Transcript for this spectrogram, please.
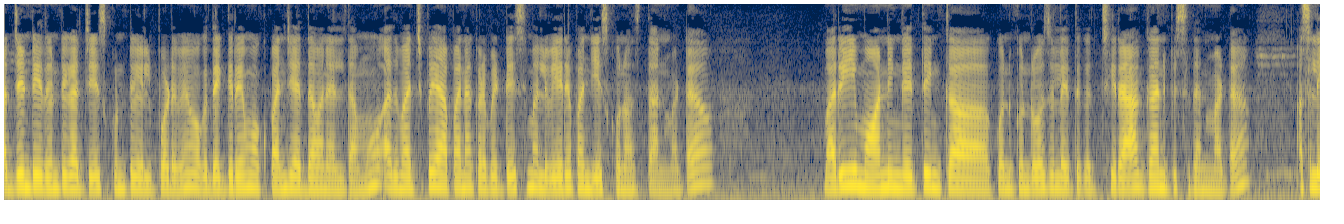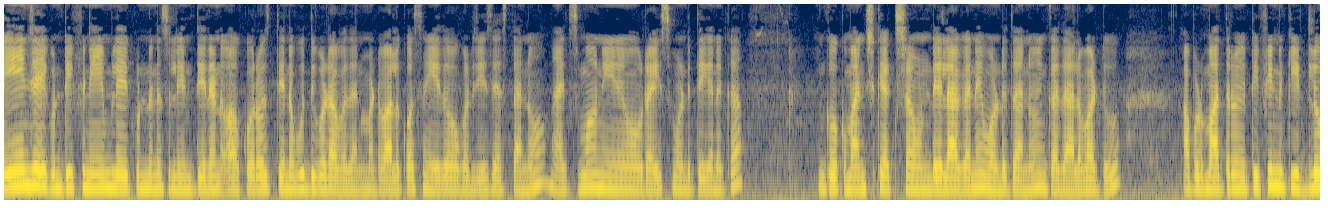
అర్జెంట్ ఏది ఉంటే అది చేసుకుంటూ వెళ్ళిపోవడమే. ఒక దగ్గరేమో ఒక పని చేద్దామని వెళ్తాము. అది మర్చిపోయి ఆ పని అక్కడ పెట్టేసి మళ్ళీ వేరే పని చేసుకొని వస్తాను అనమాట మరీ మార్నింగ్ అయితే ఇంకా కొన్ని కొన్ని రోజులు అయితే చిరాగ్గా అనిపిస్తుంది అనమాట అసలు ఏం చేయకుండా టిఫిన్ ఏం లేకుండా అసలు నేను తిన ఒక రోజు తినబుద్ధి కూడా అవ్వదు అనమాట వాళ్ళ కోసం ఏదో ఒకటి చేసేస్తాను. మ్యాక్సిమం నేను రైస్ వండితే గనక ఇంకొక మనిషికి ఎక్స్ట్రా ఉండేలాగానే వండుతాను ఇంకా అది అలవాటు. అప్పుడు మాత్రం టిఫిన్కి ఇడ్లు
